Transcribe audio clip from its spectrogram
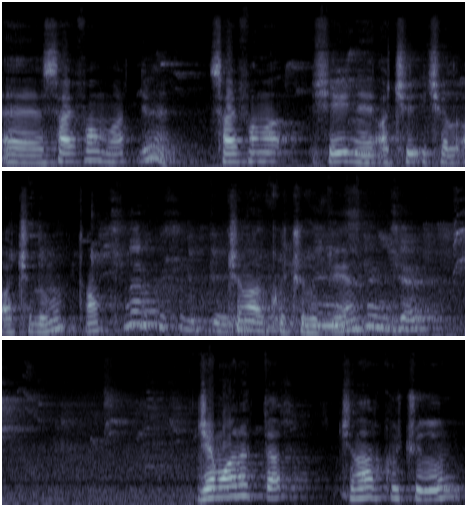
e, sayfam var değil mi? Evet. Sayfana şeyi ne? Açı, iç- açılımı tam. Çınar kuşçuluk diye. Çınar Kuşçuluk diye. Cem Anıktar, Çınar Kuşçuluğun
